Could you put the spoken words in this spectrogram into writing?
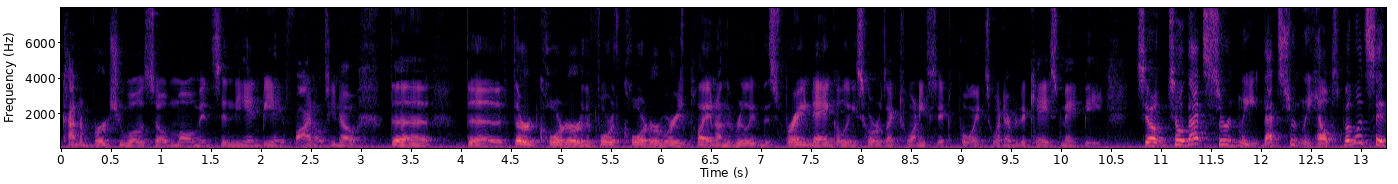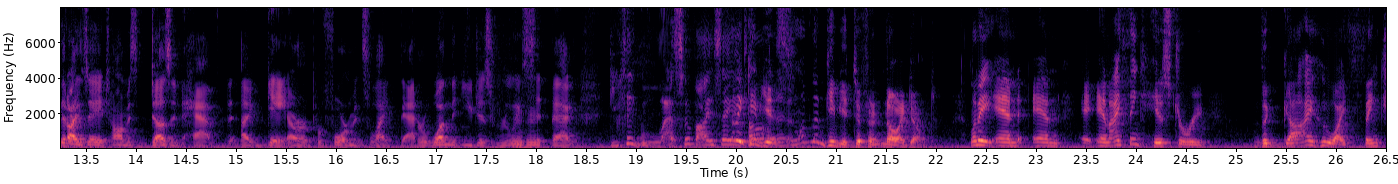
kind of virtuoso moments in the NBA Finals. You know the the third quarter or the fourth quarter where he's playing on the really the sprained ankle and he scores like 26 points whatever the case may be. So so that certainly that certainly helps. But let's say that Isiah Thomas doesn't have a game or a performance like that or one that you just really mm-hmm. sit back. Do you think less of Isiah Let me give you let me give you a different no, I don't. Let me and and and I think history the guy who I think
